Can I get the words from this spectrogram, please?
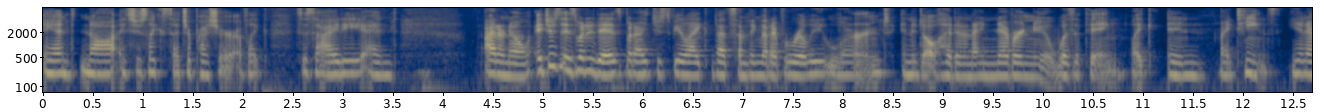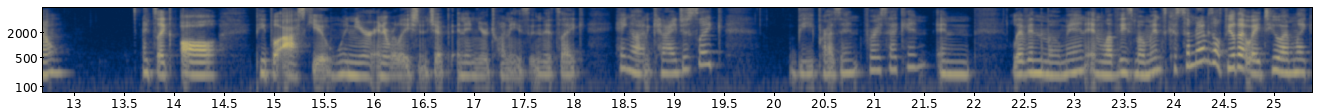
and not, it's just like such a pressure of like society and I don't know. It just is what it is, but I just feel like that's something that I've really learned in adulthood and I never knew was a thing like in my teens, you know? It's like all people ask you when you're in a relationship and in your 20s and it's like, "Hang on, can I just like be present for a second and live in the moment and love these moments because sometimes I'll feel that way too. I'm like,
